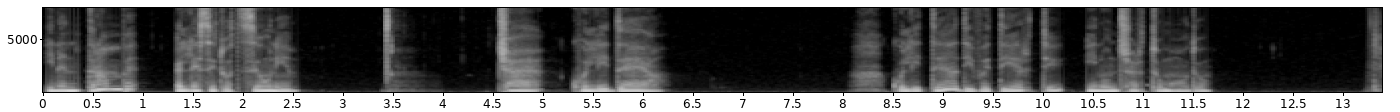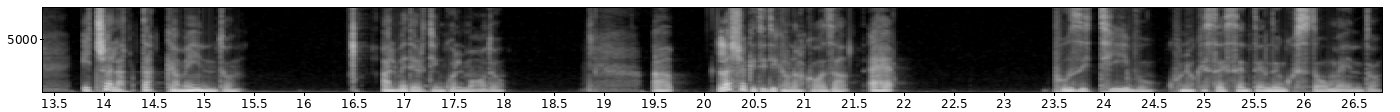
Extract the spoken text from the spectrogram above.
In entrambe le situazioni c'è quell'idea quell'idea di vederti in un certo modo. E c'è l'attaccamento al vederti in quel modo. Uh, lascia che ti dica una cosa, è positivo quello che stai sentendo in questo momento.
